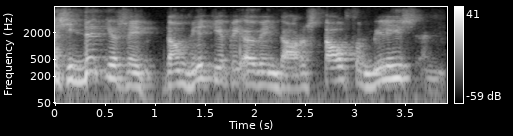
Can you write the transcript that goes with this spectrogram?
as jy dit eers het, dan weet jy op die ou en daar is taalfamilies en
